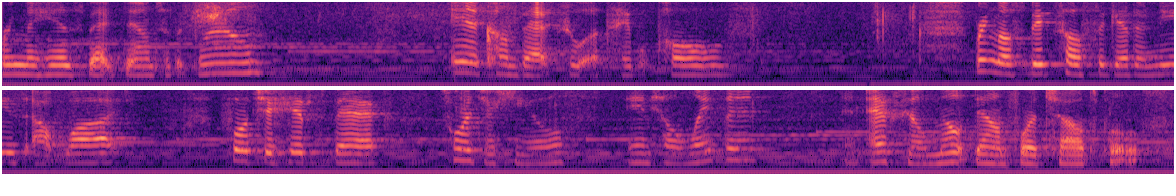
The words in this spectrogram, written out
Bring the hands back down to the ground and come back to a table pose. Bring those big toes together, knees out wide. Float your hips back towards your heels. Inhale, lengthen, and exhale, melt down for a child's pose.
